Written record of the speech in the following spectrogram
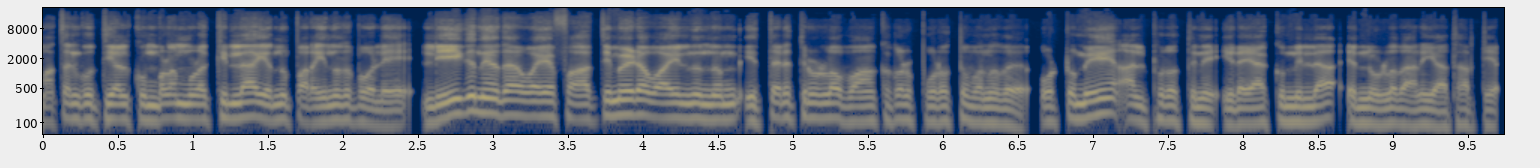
മത്തൻ കുത്തിയാൽ കുമ്പളം മുഴക്കില്ല എന്ന് പറയുന്നത് പോലെ ലീഗ് നേതാവായ ഫാത്തിമയുടെ വായിൽ നിന്നും ഇത്തരത്തിലുള്ള വാക്കുകൾ പുറത്തു വന്നത് ഒട്ടുമേ അത്ഭുതത്തിന് ഇടയാക്കുന്നില്ല എന്നുള്ളതാണ് യാഥാർത്ഥ്യം.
